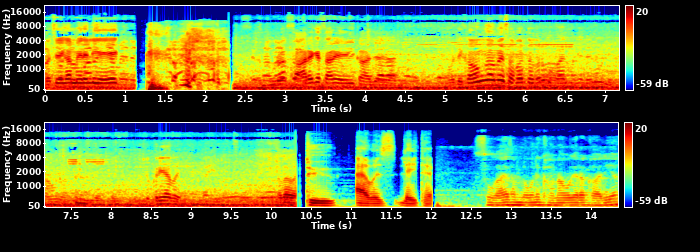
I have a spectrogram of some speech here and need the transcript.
बचेगा मेरे लिए एक। पूरा सारे के सारे यही कहा जाएगा। वो दिखाऊँगा मैं सफ़र तो करो मोबाइल मुझे दे दो मैं दिखाऊँगा। शुक्रिया भाई। Two hours later. So guys हम लोगों ने खाना वगैरह खा लिया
